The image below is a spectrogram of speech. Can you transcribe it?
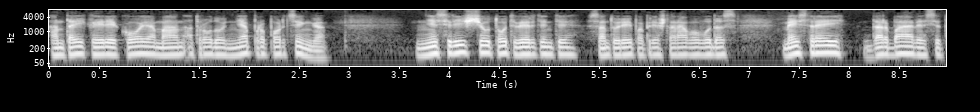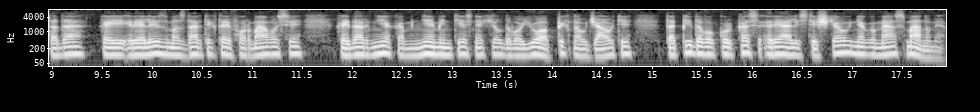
Antai kairė koja man atrodo neproporcinga. Nesiryščiau to tvirtinti, santūriai paprieštaravo Vudas, Meistrai darbavėsi tada, kai realizmas dar tik tai formavosi, kai dar niekam neminties nekildavo juo piknaudžiauti, tapydavo kur kas realistiškiau, negu mes manome.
